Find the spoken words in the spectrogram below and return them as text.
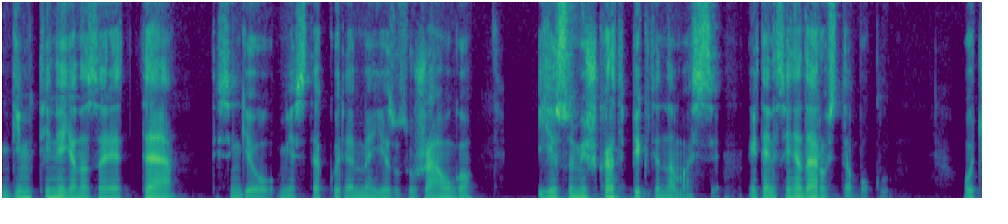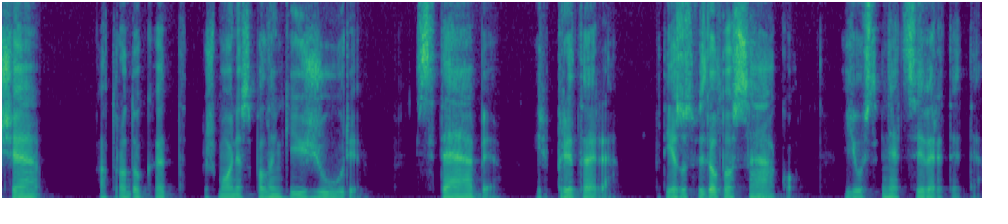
Gimtinėje Nazarete, teisingiau mieste, kuriame Jėzus užaugo, Jėzumi iškart piktinamasi ir ten jisai nedaro stebuklų. O čia atrodo, kad žmonės palankiai žiūri, stebi ir pritarė. Bet Jėzus vis dėlto sako, jūs neatsivertėte.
